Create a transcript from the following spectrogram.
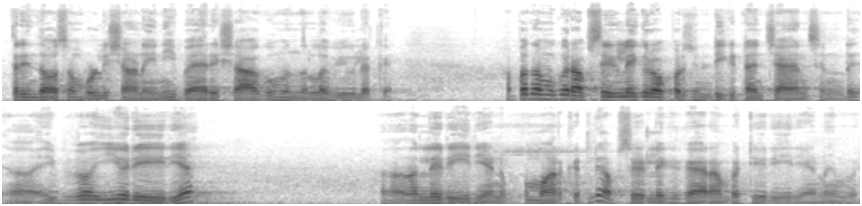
ഇത്രയും ദിവസം ബുള്ളിഷാണ് ഇനി ബാരിഷ് ആകും എന്നുള്ള വ്യൂവിലൊക്കെ അപ്പോൾ നമുക്കൊരു അപ്സൈഡിലേക്ക് ഒരു ഓപ്പർച്യൂണിറ്റി കിട്ടാൻ ചാൻസ് ഉണ്ട്. ഇപ്പോൾ ഈ ഒരു ഏരിയ നല്ലൊരു ഏരിയയാണ്. ഇപ്പം മാർക്കറ്റിൽ അപ്സൈഡിലേക്ക് കയറാൻ പറ്റിയ ഒരു ഏരിയയാണ്.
